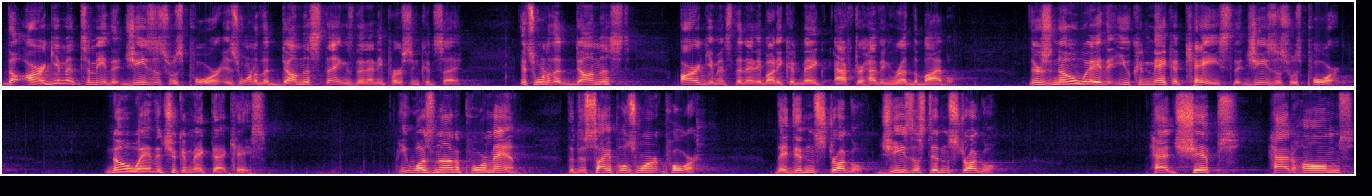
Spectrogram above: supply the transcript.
The argument to me that Jesus was poor is one of the dumbest things that any person could say. It's one of the dumbest arguments that anybody could make after having read the Bible. There's no way that you can make a case that Jesus was poor. No way that you can make that case. He was not a poor man. The disciples weren't poor. They didn't struggle. Jesus didn't struggle. Had ships, had homes,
